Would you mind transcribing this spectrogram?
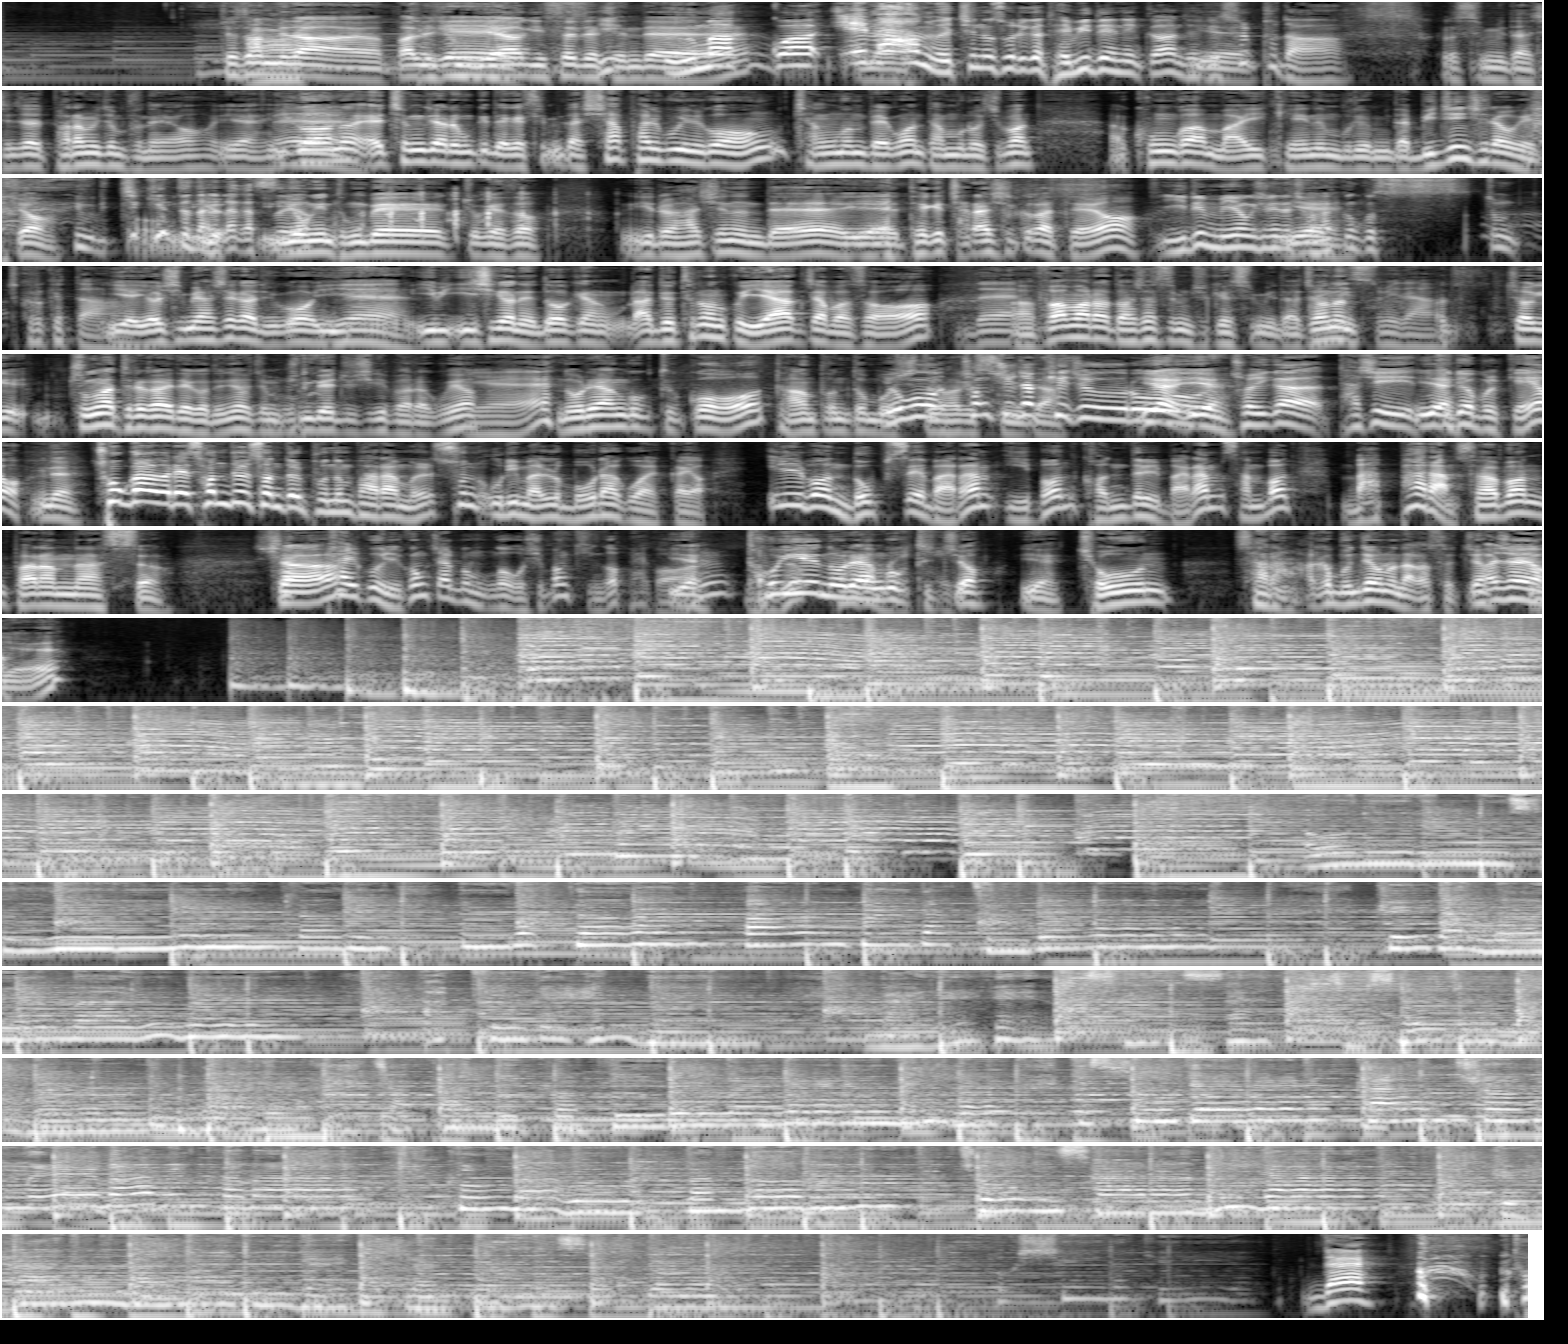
죄송합니다. 빨리 좀 아, 예약이 있어야 될이 텐데. 음악과 1번 외치는 소리가 대비되니까 되게 예. 슬프다. 그렇습니다. 진짜 바람이 좀 부네요. 예. 네. 이거는 애청자 여러분께 내겠습니다. 샵8910 장문 100원 단문 50원 아, 콩과 마이케이는 무료입니다. 미진 씨라고 했죠. 치킨도 어, 날라갔어요. 용인 동백 쪽에서 일을 하시는데 예, 예. 되게 잘하실 것 같아요. 이름 미용실인데 예. 전화 끊고 쓰- 좀 그렇겠다. 예, 열심히 하셔가지고 이, 예. 이, 이 시간에도 그냥 라디오 틀어놓고 예약 잡아서 네. 아, 파마라도 하셨으면 좋겠습니다. 저는 알겠습니다. 어, 저기 중화 들어가야 되거든요. 좀 준비해 주시기 바라고요. 예. 노래 한 곡 듣고 다음 분 또 모시도록 하겠습니다. 청취자 퀴즈로 예, 예. 저희가 다시 예. 드려볼게요. 네. 초가을에 선들선들 부는 바람을 순 우리말로 뭐라고 할까요? 1번 높새바람, 2번 건들바람, 3번 마파람. 4번 바람 났어. 자, 샵8910 짧은 거 50원, 긴 거 100원. 예, 토이의 노래 한 곡 듣죠. 예, 좋은 사람. 아까 문장으로 나갔었죠. 맞아요. 예.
